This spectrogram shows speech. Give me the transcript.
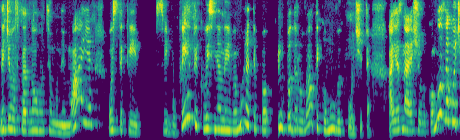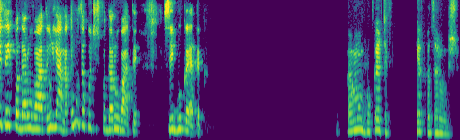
Нічого складного в цьому немає. Ось такий свій букетик весняний ви можете подарувати кому ви хочете. А я знаю, що ви кому захочете їх подарувати. Ульяна, кому захочеш подарувати свій букетик? Кому букетик букет подаруєш?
